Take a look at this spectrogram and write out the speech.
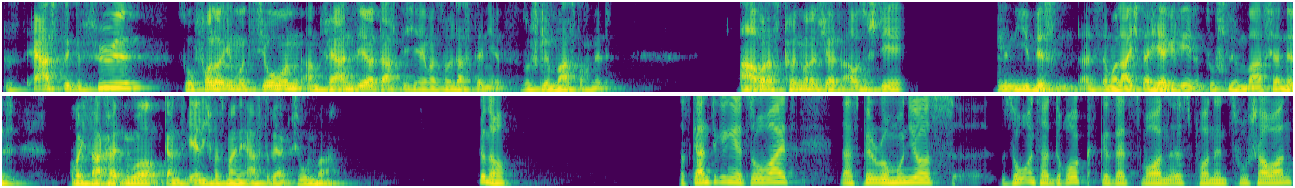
das erste Gefühl, so voller Emotionen am Fernseher, dachte ich, ey, was soll das denn jetzt? So schlimm war es doch nicht. Aber das können wir natürlich als Außenstehende nie wissen. Da ist es immer leichter hergeredet, so schlimm war es ja nicht. Aber ich sage halt nur ganz ehrlich, was meine erste Reaktion war. Genau. Das Ganze ging jetzt so weit, dass Pedro Munoz so unter Druck gesetzt worden ist von den Zuschauern,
